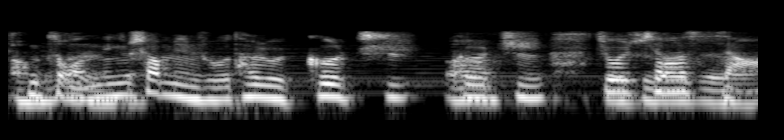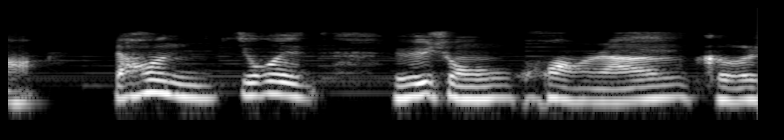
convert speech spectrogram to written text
哦、你走到那个上面的时候，它就会咯吱咯吱，就会这样响。然后你就会有一种恍然隔，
